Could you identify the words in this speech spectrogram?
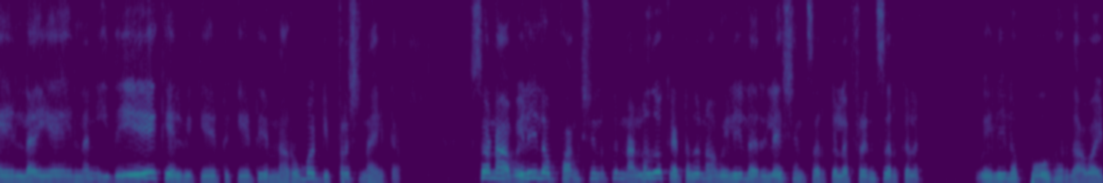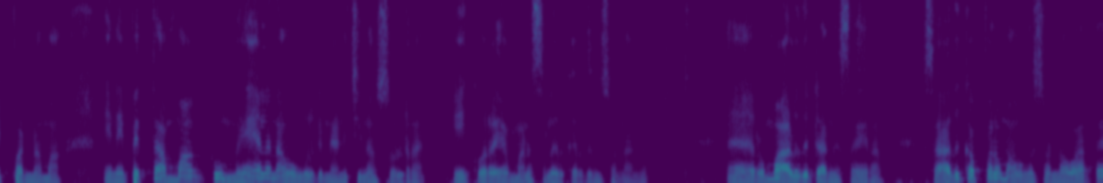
ஏன் இல்லை? ஏன் இல்லைன்னு இதே கேள்வி கேட்டு கேட்டு நான் ரொம்ப டிப்ரெஷன் ஆகிட்டேன் ஸோ நான் வெளியில் ஃபங்க்ஷனுக்கு நல்லதோ கெட்டதோ நான் வெளியில் ரிலேஷன் சர்க்கிளில் ஃப்ரெண்ட்ஸ் சர்க்கிளில் வெளியில் போகிறத அவாய்ட் பண்ணமா. என்னை பெற்ற அம்மாவுக்கும் மேலே நான் உங்களுக்கு நினச்சி நான் சொல்கிறேன் என் குறை என் மனசில் இருக்கிறதுன்னு சொன்னாங்க. ரொம்ப அழுதுட்டாங்க சைராம். ஸோ அதுக்கப்புறம் அவங்க சொன்ன வார்த்தை.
